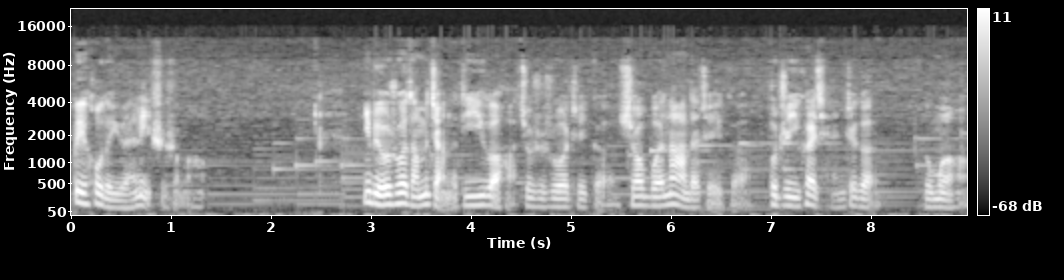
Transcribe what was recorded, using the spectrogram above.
背后的原理是什么哈。你比如说，咱们讲的第一个哈，就是说这个肖伯纳的这个不值一块钱这个幽默哈，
